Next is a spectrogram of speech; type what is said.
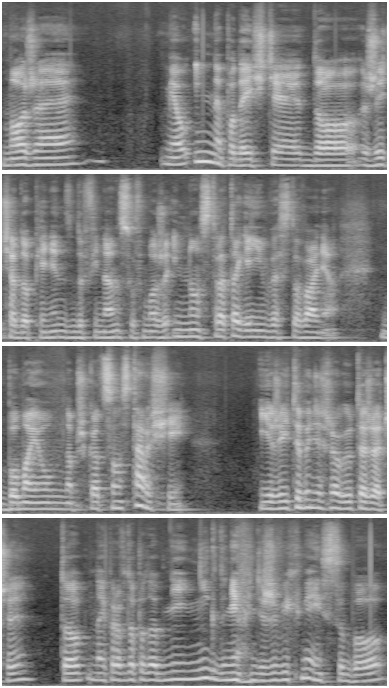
może miał inne podejście do życia, do pieniędzy, do finansów, może inną strategię inwestowania, bo mają na przykład są starsi, jeżeli ty będziesz robił te rzeczy, to najprawdopodobniej nigdy nie będziesz w ich miejscu, bo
